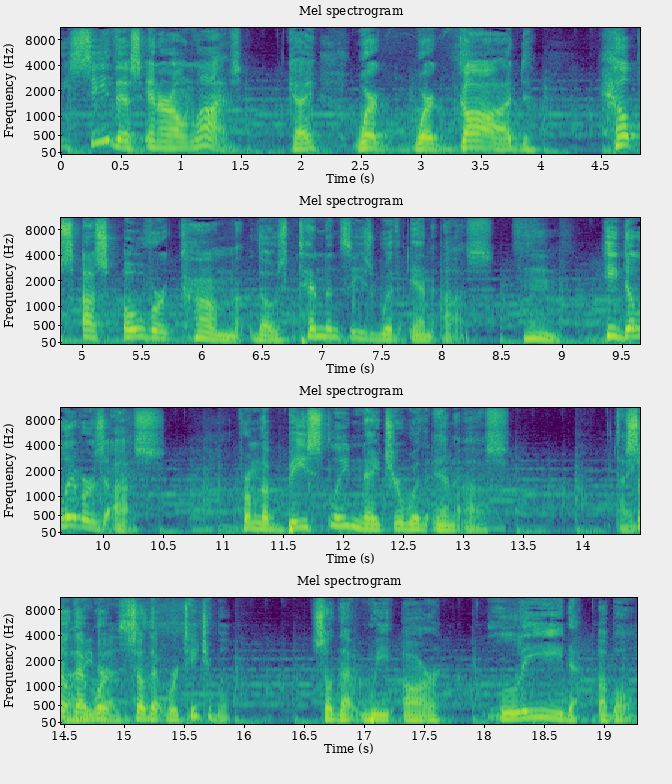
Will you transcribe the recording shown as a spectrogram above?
We see this in our own lives, okay? Where where God helps us overcome those tendencies within us. Hmm. He delivers us from the beastly nature within us Thank so God that we're does. so that we're teachable, so that we are leadable.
